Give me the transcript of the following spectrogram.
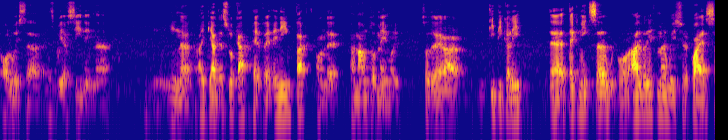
always as we have seen in in uh, IP address lookup have uh, an impact on the amount of memory. So there are typically uh, techniques or algorithm which requires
